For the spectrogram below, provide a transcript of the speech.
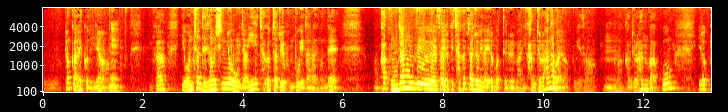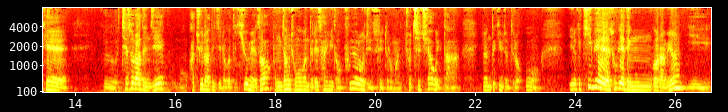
그 평가를 했거든요. 예. 그러니까 이 온천 대성 식료 공장이 자급자족의 본보기다라는 건데 어, 각 공장들에서 이렇게 자급자족이나 이런 것들을 많이 강조를 하나 봐요. 거기서 음. 막 강조를 하는 것 같고 이렇게 그 채소라든지 뭐 가축이라든지 이런 것들 키우면서 공장 종업원들의 삶이 더 풍요로워질 수 있도록 많이 조치를 취하고 있다 이런 느낌이 좀 들었고 이렇게 TV에 소개된 거라면 이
